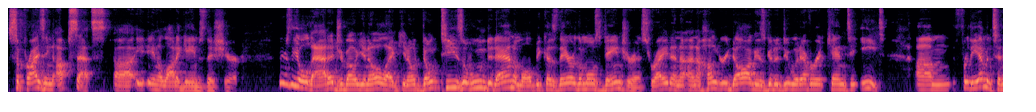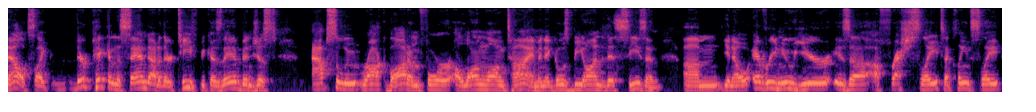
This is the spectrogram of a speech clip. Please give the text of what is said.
surprising upsets uh, in a lot of games this year there's the old adage about you know like you know don't tease a wounded animal because they are the most dangerous right? And, and a hungry dog is going to do whatever it can to eat. Um, for the edmonton elks like they're picking the sand out of their teeth because they have been just absolute rock bottom for a long long time and it goes beyond this season. Um, you know every new year is a, a fresh slate a clean slate.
